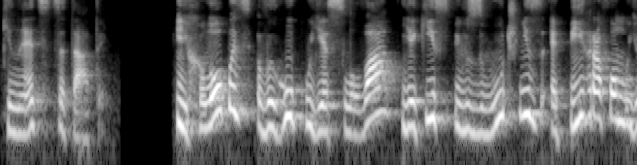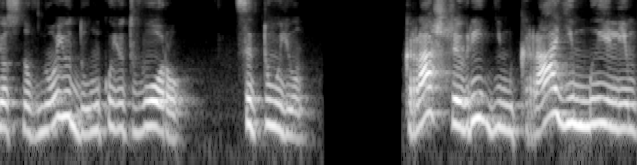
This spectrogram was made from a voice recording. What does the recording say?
Кінець цитати. І хлопець вигукує слова, які співзвучні з епіграфом й основною думкою твору. Цитую: Краще в ріднім краї милім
